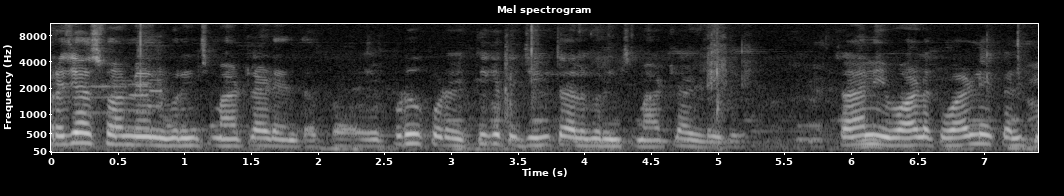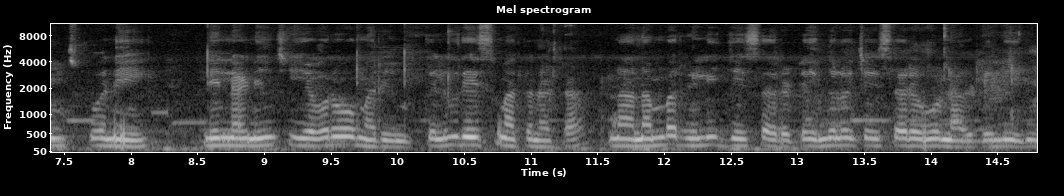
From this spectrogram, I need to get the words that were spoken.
ప్రజాస్వామ్యాన్ని గురించి మాట్లాడాను తప్ప ఎప్పుడూ కూడా వ్యక్తిగత జీవితాల గురించి మాట్లాడలేదు. కానీ వాళ్ళకు వాళ్ళే కల్పించుకొని నిన్న నుంచి ఎవరో మరి తెలుగుదేశం అతనట నా నంబర్ రిలీజ్ చేశారట ఎందులో చేశారో కూడా నాకు తెలియదు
